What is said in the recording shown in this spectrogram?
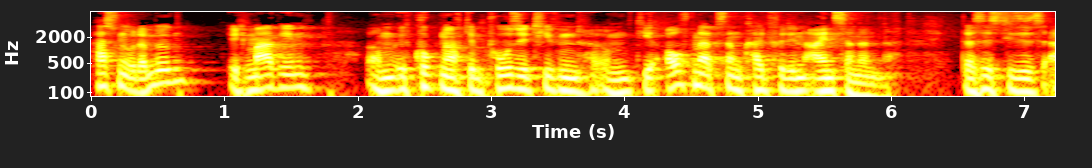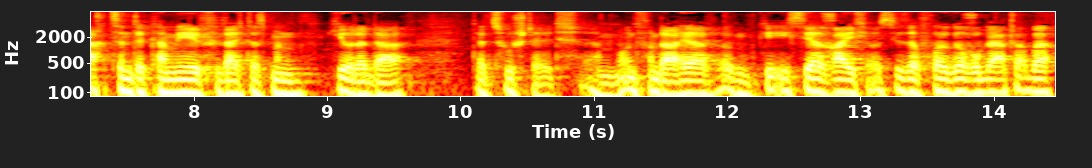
hassen oder mögen, ich mag ihn, ähm, ich gucke nach dem Positiven, ähm, die Aufmerksamkeit für den Einzelnen. Das ist dieses 18. Kamel vielleicht, dass man hier oder da dazu stellt. Ähm, und von daher ähm, gehe ich sehr reich aus dieser Folge, Roberto. Aber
